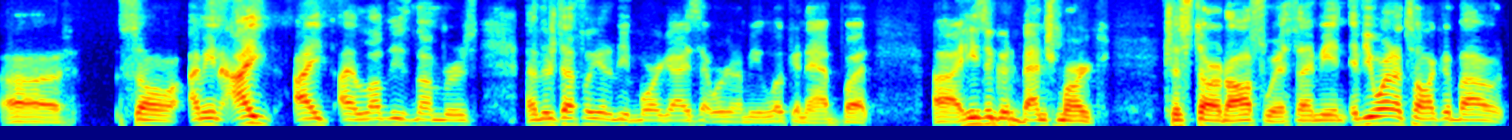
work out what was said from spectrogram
Uh, so I mean, I, I I love these numbers, and there's definitely going to be more guys that we're going to be looking at. But uh, he's a good benchmark to start off with. I mean, if you want to talk about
